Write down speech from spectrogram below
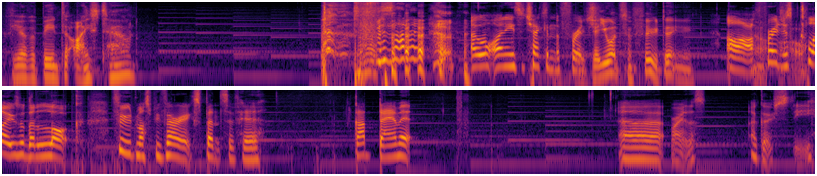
Have you ever been to Icetown? Is that it? I, want- I need to check in the fridge. Yeah, you want some food, don't you? Ah, fridge is Oh. closed with a lock. Food must be very expensive here. God damn it. Uh, right, let's a ghosty.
